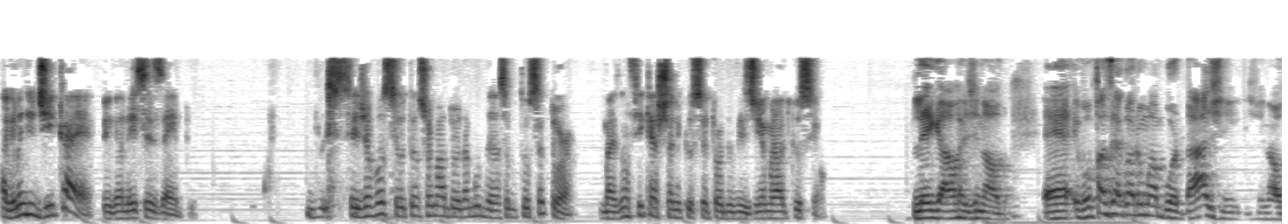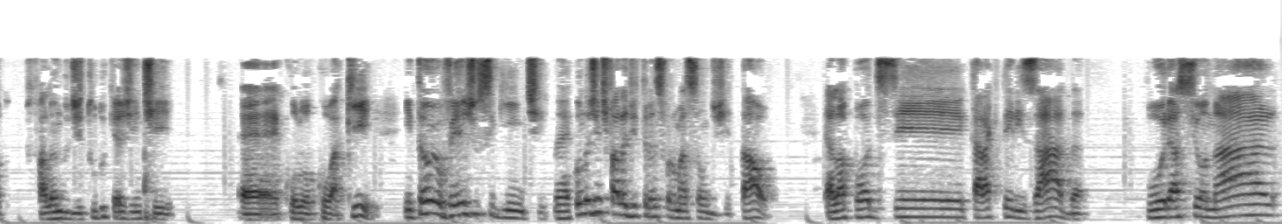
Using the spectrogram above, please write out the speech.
A grande dica é, pegando esse exemplo, seja você o transformador da mudança do teu setor, mas não fique achando que o setor do vizinho é melhor do que o seu. Legal, Reginaldo. É, eu vou fazer agora uma abordagem, Reginaldo, falando de tudo que a gente é, colocou aqui. Então eu vejo o seguinte, né, quando a gente fala de transformação digital, ela pode ser caracterizada por acionar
